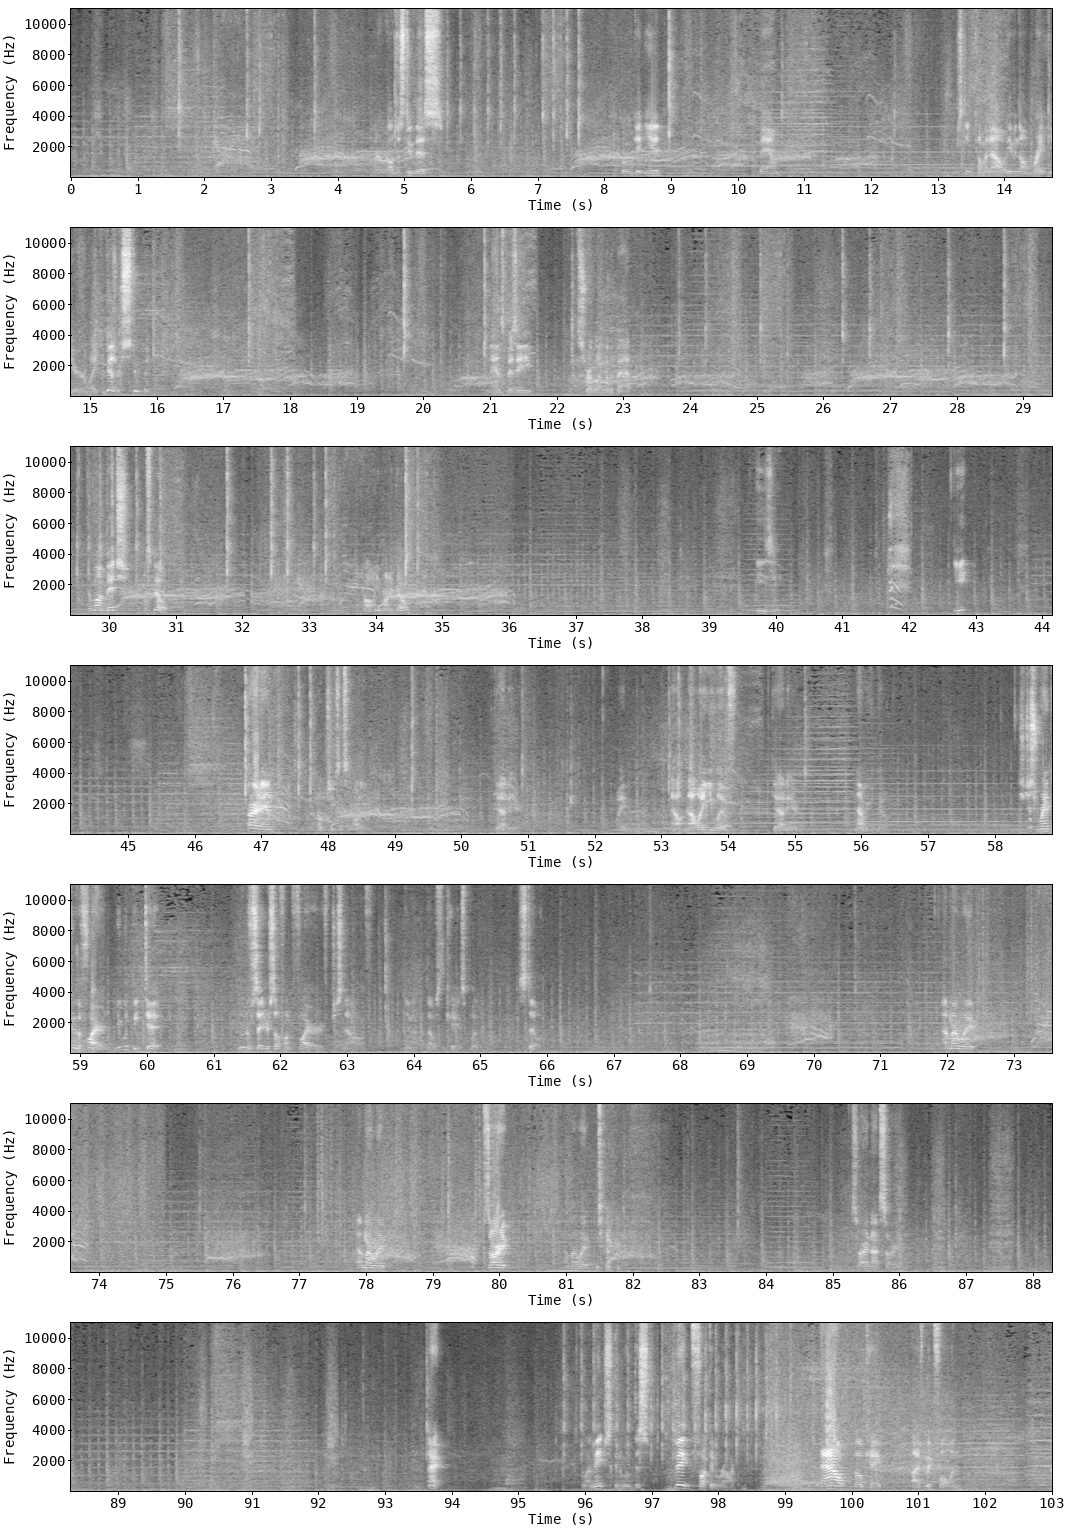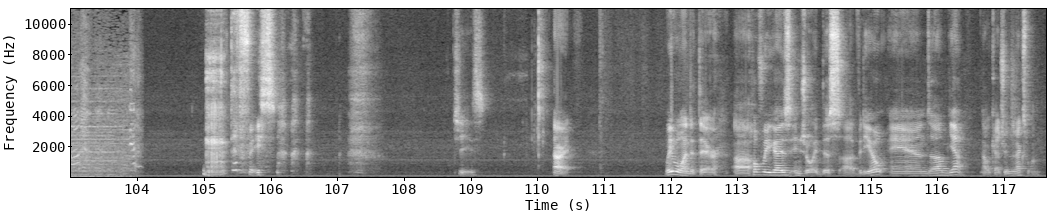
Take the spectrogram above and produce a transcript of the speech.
Whatever, I'll just do this. Boom, get yeeted. Bam. Just keep coming out, even though I'm right here. Like, you guys are stupid. Man's busy struggling with a bat. Come on, bitch. Let's go. Oh, you want to go? Easy. Yeet. Alright, Ann. Oh, jeez, that's a lot of. Get out of here. Wait. No, not letting you live. Get out of here. Now we can go. You just ran through the fire. You would be dead. You would have set yourself on fire if just now, if, you know, that was the case, but still. Out of my way. Out of my way. Oh, sorry. Out of my way. sorry, not sorry. Alright. Well, I'm just gonna move this big fucking rock. Ow! Okay. I've McFallen. that face. Jeez. Alright. We will end it there. Uh, hopefully you guys enjoyed this uh, video, and um, yeah, I'll catch you in the next one.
